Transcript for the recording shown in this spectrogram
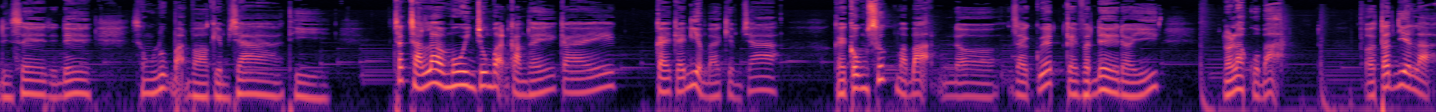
đến C đến D xong lúc bạn vào kiểm tra thì chắc chắn là mô hình chung bạn cảm thấy cái cái cái điểm bài kiểm tra cái công sức mà bạn uh, giải quyết cái vấn đề đấy nó là của bạn. Uh, tất nhiên là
